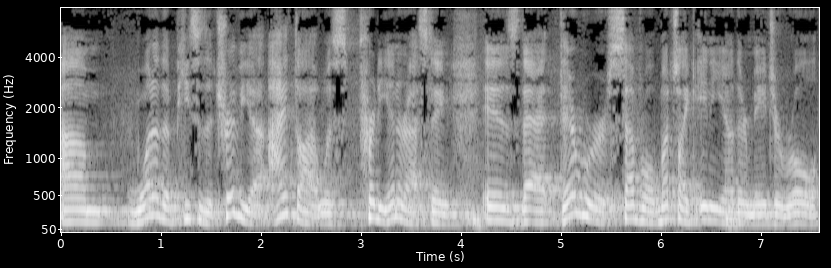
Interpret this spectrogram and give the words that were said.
um, one of the pieces of trivia I thought was pretty interesting is that there were several, much like any other major role,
